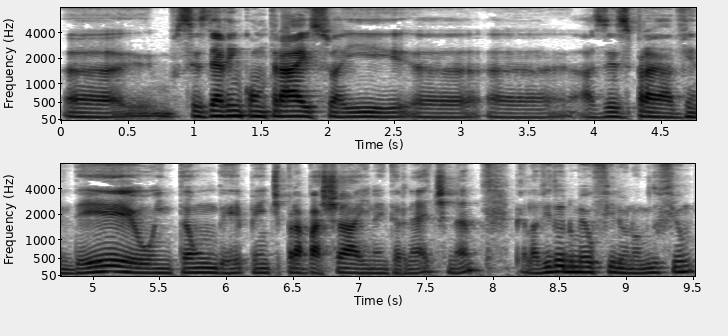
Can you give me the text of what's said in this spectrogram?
Uh, vocês devem encontrar isso aí uh, uh, às vezes para vender ou então de repente para baixar aí na internet, né? Pela vida do meu filho, é o nome do filme.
